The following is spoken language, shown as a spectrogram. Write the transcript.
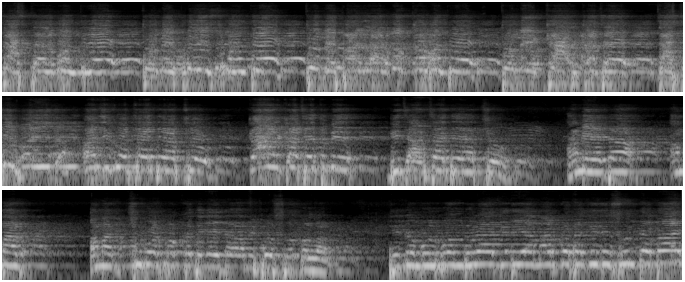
স্বাস্থ্যের মন্ত্রী, তুমি পুলিশ মন্ত্রী, তুমি বাংলার মুখ্যমন্ত্রী, তুমি কার কাছে চাষি ভরি আজিকো চাইতে যাচ্ছ? কার কাছে তুমি বিচার চাইতে যাচ্ছ? আমি এটা আমার আমার যুবর পক্ষ থেকে এটা আমি প্রশ্ন করলাম। তৃণমূল বন্ধুরা, যদি আমার কথা যদি শুনতে পাই,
